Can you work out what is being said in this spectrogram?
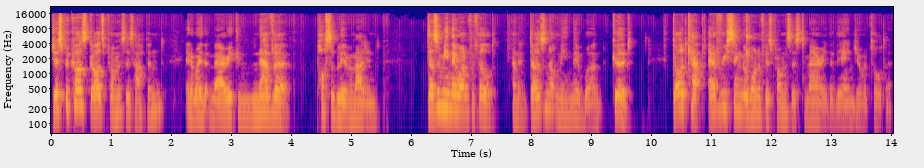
Just because God's promises happened in a way that Mary could never possibly have imagined, doesn't mean they weren't fulfilled, and it does not mean they weren't good. God kept every single one of his promises to Mary that the angel had told her.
